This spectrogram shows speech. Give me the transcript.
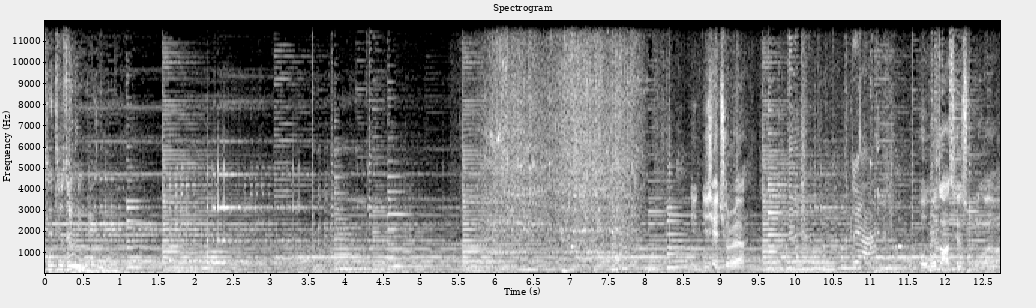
这就是应该的？你你先去哪儿？对啊。我我咋车送你过来嘛？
